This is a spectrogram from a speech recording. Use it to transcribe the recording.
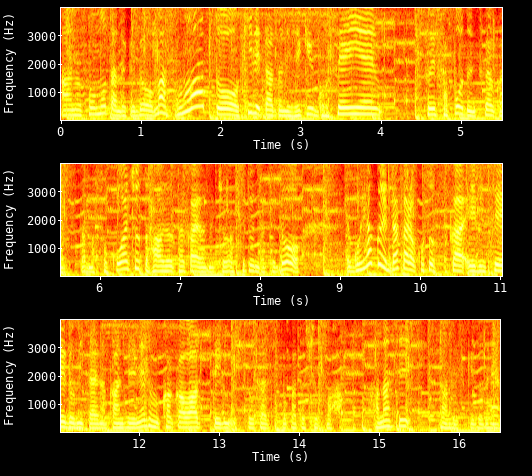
あのそう思ったんだけどまあその後切れた後に時給5000円そういうサポートに使うかって言ったら、まあ、そこはちょっとハードル高いような気はするんだけど500円だからこそ使える制度みたいな感じでねその関わってる人たちとかとちょっと話したんですけどね。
